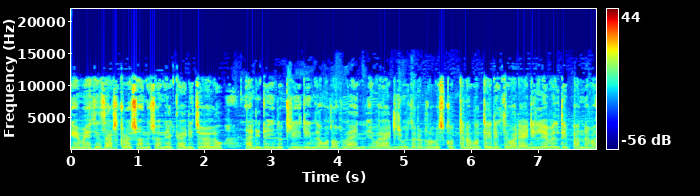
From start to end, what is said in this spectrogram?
গেমে এসে সার্চ করার সঙ্গে সঙ্গে একটা আইডি চলে এলো। আইডিটা কিন্তু ত্রিশ দিন যাবত অফলাইন এবার আইডির ভিতরে প্রবেশ করতে না করতেই দেখতে পারি আইডি লেভেল তিপ্পান্ন এবং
